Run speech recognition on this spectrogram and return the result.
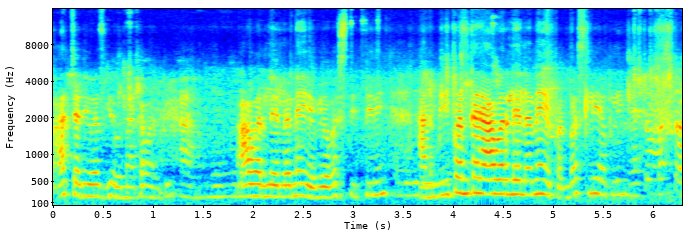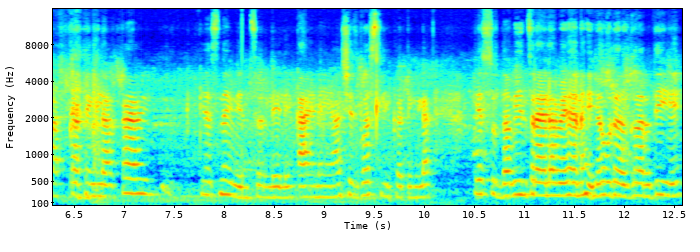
आजच्या दिवस घेऊ नका म्हणते. हा, मग- आवरलेलं नाही आहे व्यवस्थित तिने. आणि मी पण काही आवरलेलं नाही पण बसली आपली. कटिंगला काय केस नाही विंचरलेले काय नाही. अशीच बसली कटिंगला केस सुद्धा विंचरायला वेळ नाही. एवढं गर्दी आहे.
